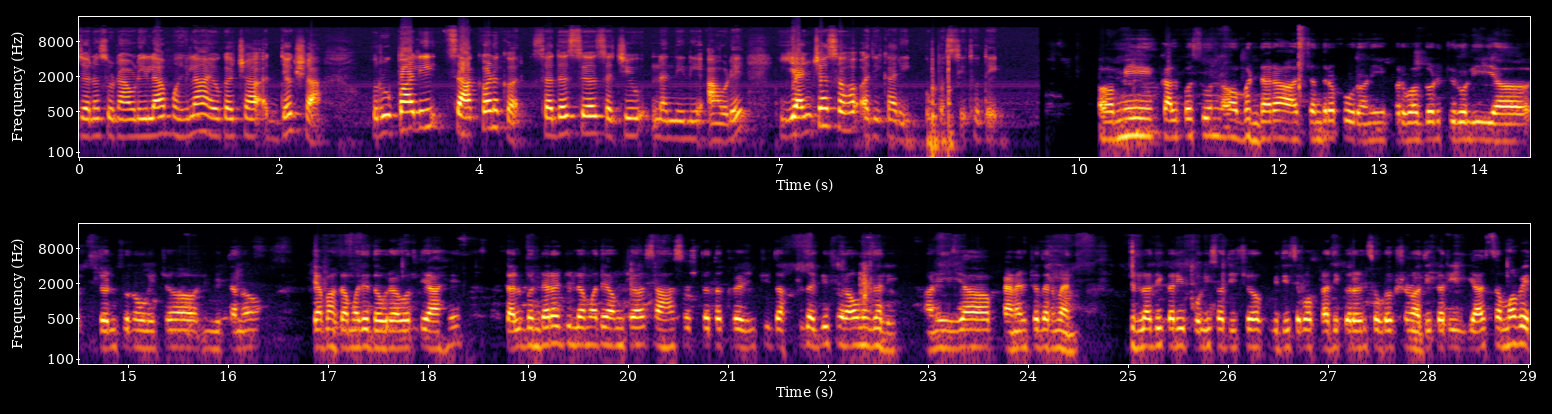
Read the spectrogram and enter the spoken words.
जनसुनावणीला महिला आयोगाच्या अध्यक्षा रुपाली चाकणकर सदस्य सचिव नंदिनी आवडे यांच्यासह अधिकारी उपस्थित होते. मी कालपासून भंडारा चंद्रपूर आणि परवा गडचिरोली या जनसुनावणीच्या निमित्तानं या भागामध्ये दौऱ्यावरती आहे. काल भंडारा जिल्ह्यामध्ये आमच्या सहासष्ट तक्रारींची जागच्या जागी सुनावणी झाली आणि या पॅनलच्या दरम्यान जिल्हाधिकारी पोलीस अधीक्षक विधी सेवा प्राधिकरण संरक्षण अधिकारी या समवेत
